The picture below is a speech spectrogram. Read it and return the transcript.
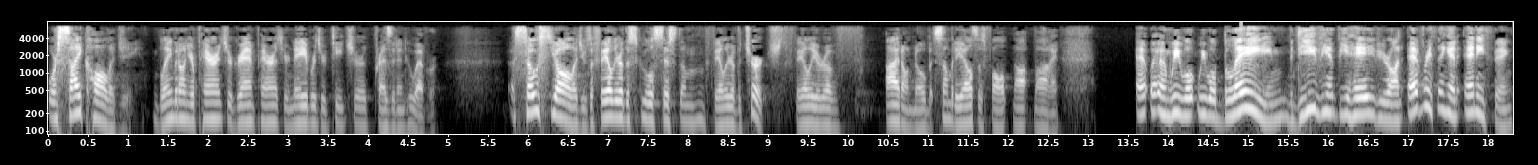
Or psychology. Blame it on your parents, your grandparents, your neighbors, your teacher, president, whoever. Sociology was a failure of the school system, failure of the church, failure of, I don't know, but somebody else's fault, not mine. And, and we will, we will blame the deviant behavior on everything and anything,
